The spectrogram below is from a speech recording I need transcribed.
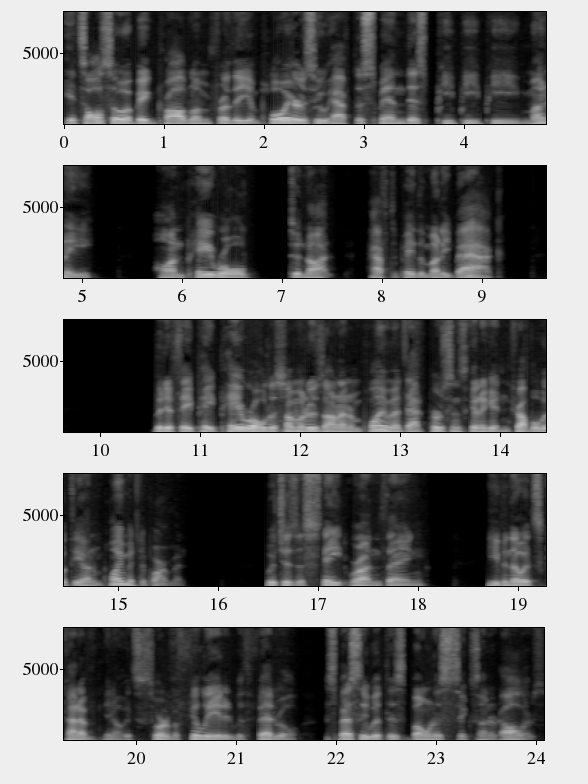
It's also a big problem for the employers who have to spend this PPP money on payroll to not have to pay the money back. But if they pay payroll to someone who's on unemployment, that person's going to get in trouble with the unemployment department, which is a state run thing, even though it's kind of, you know, it's sort of affiliated with federal, especially with this bonus $600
